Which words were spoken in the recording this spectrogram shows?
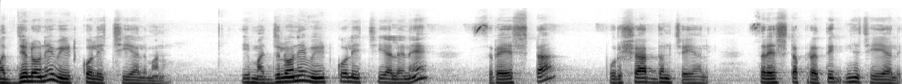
మధ్యలోనే వీడ్కోలు ఇచ్చేయాలి మనం. ఈ మధ్యలోనే వీడ్కోలు ఇచ్చేయాలనే శ్రేష్ట పురుషార్థం చేయాలి శ్రేష్ట ప్రతిజ్ఞ చేయాలి.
